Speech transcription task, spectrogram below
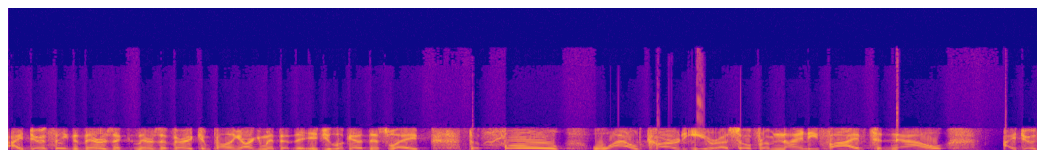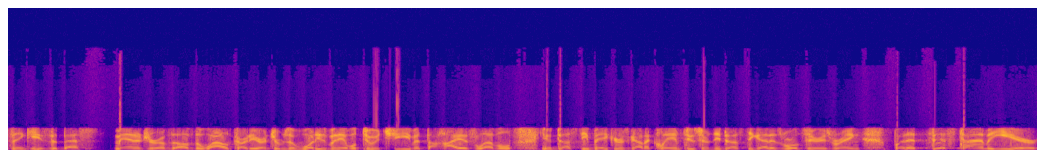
I do think that there's a there's a very compelling argument that if you look at it this way, the full wild card era, so from '95 to now, I do think he's the best manager of the, of the wild card era in terms of what he's been able to achieve at the highest level. You know, Dusty Baker's got a claim too. Certainly, Dusty got his World Series ring, but at this time of year,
